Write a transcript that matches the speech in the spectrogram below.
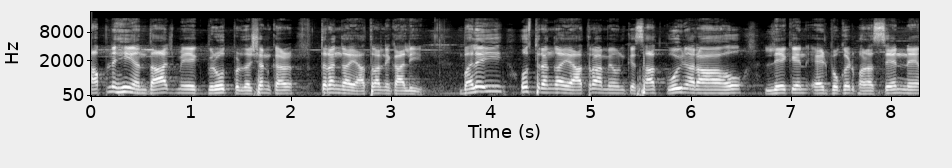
अपने ही अंदाज में एक विरोध प्रदर्शन कर तिरंगा यात्रा निकाली। भले ही उस तिरंगा यात्रा में उनके साथ कोई ना रहा हो, लेकिन एडवोकेट भरत सेन ने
